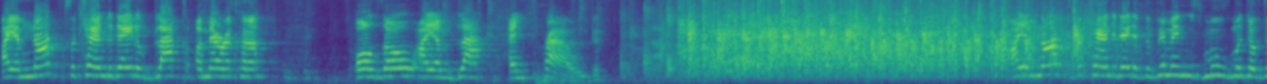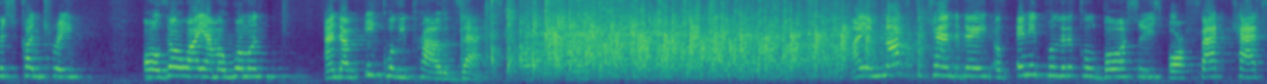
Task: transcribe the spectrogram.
I am not the candidate of Black America, although I am black and proud. I am not the candidate of the women's movement of this country, although I am a woman and I'm equally proud of that. I am not the candidate of any political bosses or fat cats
